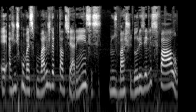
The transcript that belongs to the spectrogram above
é, a gente conversa com vários deputados cearenses nos bastidores e eles falam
